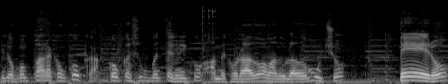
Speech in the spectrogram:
y lo compara con Coca. Coca es un buen técnico, ha mejorado, ha madurado mucho, pero,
